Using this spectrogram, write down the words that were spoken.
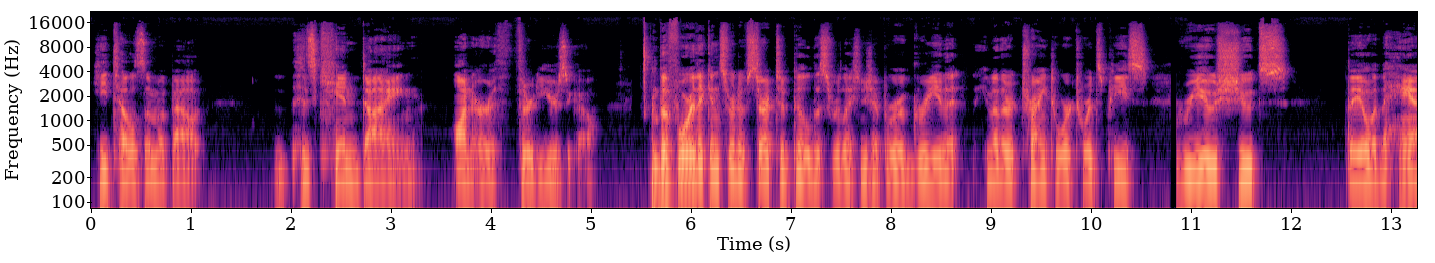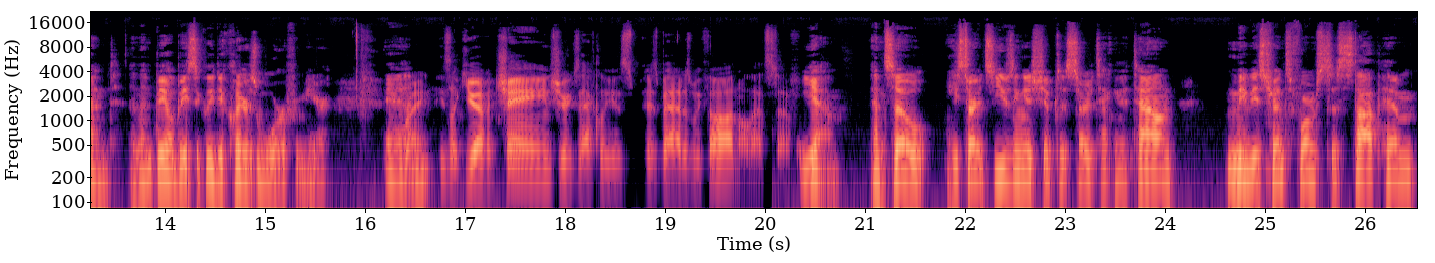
he tells them about his kin dying on Earth 30 years ago. Before they can sort of start to build this relationship or agree that you know they're trying to work towards peace, Ryu shoots Bayo in the hand, and then Bayo basically declares war from here. And right. He's like, you haven't changed. You're exactly as as bad as we thought, and all that stuff. Yeah. And so he starts using his ship to start attacking the town. Mebius transforms to stop him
